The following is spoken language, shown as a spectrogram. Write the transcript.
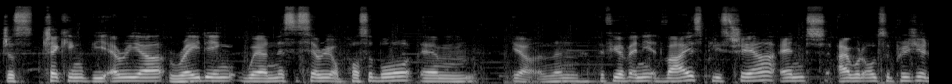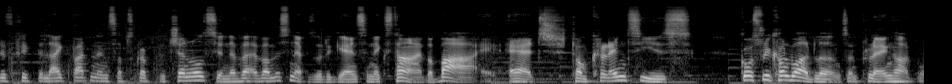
Just checking the area, raiding where necessary or possible. Um, yeah, and then if you have any advice, please share. And I would also appreciate if you click the like button and subscribe to the channel so you never ever miss an episode again. See you next time. Bye bye. At Tom Clancy's Ghost Recon Wildlands and playing hardball.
